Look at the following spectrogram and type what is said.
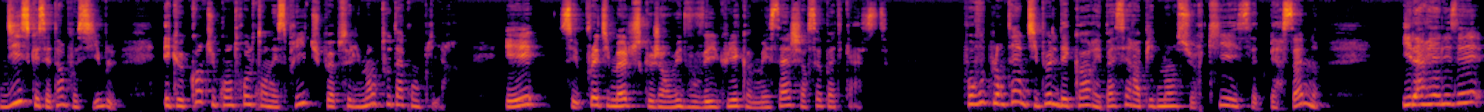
disent que c'est impossible et que quand tu contrôles ton esprit, tu peux absolument tout accomplir. Et c'est pretty much ce que j'ai envie de vous véhiculer comme message sur ce podcast. Pour vous planter un petit peu le décor et passer rapidement sur qui est cette personne, il a réalisé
